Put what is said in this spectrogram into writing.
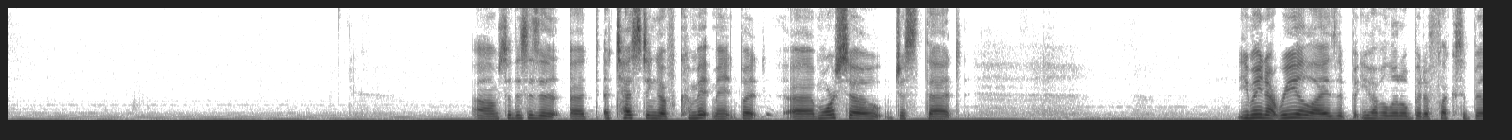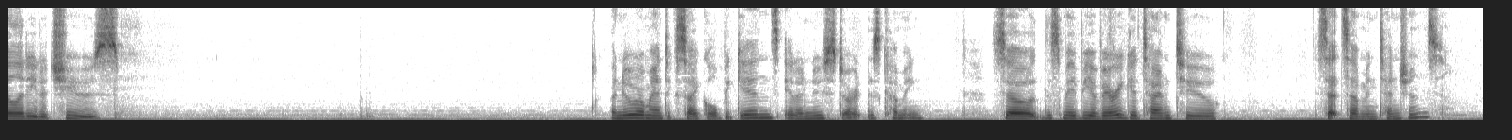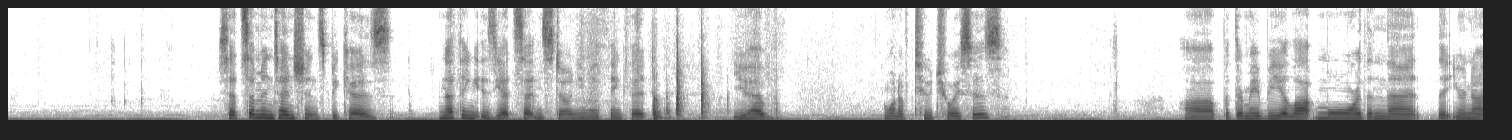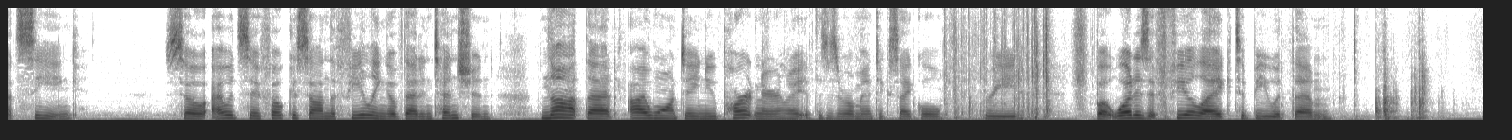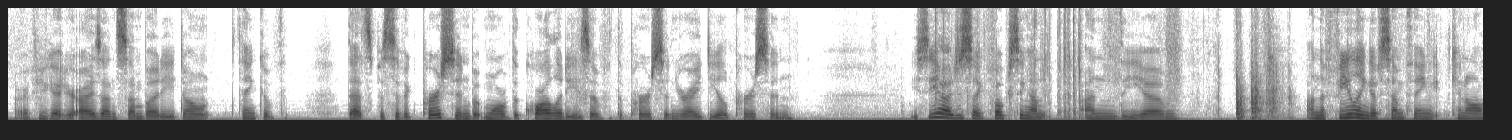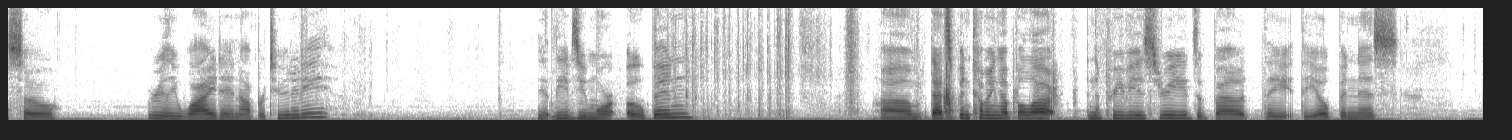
Um, so this is a, a, a, testing of commitment, but uh, more so just that you may not realize it, but you have a little bit of flexibility to choose. A new romantic cycle begins and a new start is coming. So, this may be a very good time to set some intentions. Set some intentions because nothing is yet set in stone. You may think that you have one of two choices uh, but there may be a lot more than that that you're not seeing. So I would say focus on the feeling of that intention, not that I want a new partner, right? If this is a romantic cycle read, but what does it feel like to be with them? Or if you get your eyes on somebody, don't think of that specific person, but more of the qualities of the person, your ideal person. You see how just like focusing on on the um, on the feeling of something can also really widen opportunity. It leaves you more open. Um, that's been coming up a lot in the previous reads about the, the openness,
